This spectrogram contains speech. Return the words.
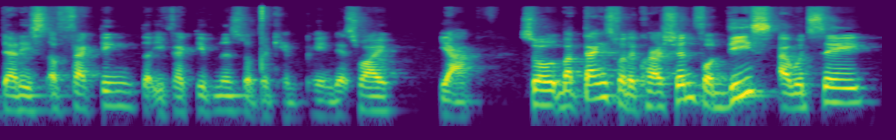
that is affecting the effectiveness of the campaign. That's why, yeah. So, but thanks for the question. For this, I would say,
